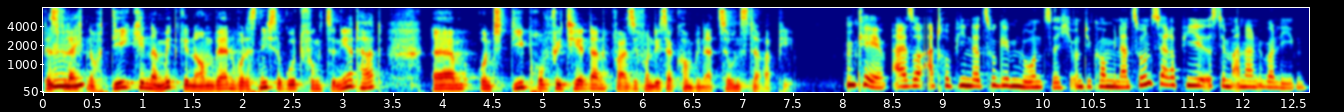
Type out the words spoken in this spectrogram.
dass mhm. vielleicht noch die Kinder mitgenommen werden, wo das nicht so gut funktioniert hat, ähm, und die profitieren dann quasi von dieser Kombinationstherapie. Okay, also Atropin dazugeben lohnt sich und die Kombinationstherapie ist dem anderen überlegen.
